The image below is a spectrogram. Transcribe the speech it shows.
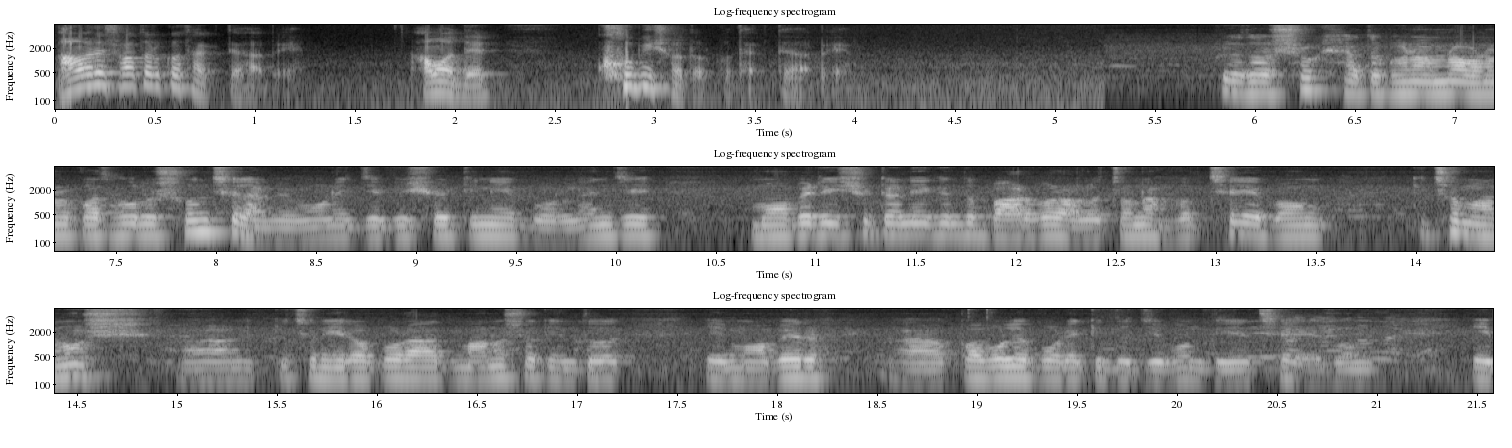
আমাদের সতর্ক থাকতে হবে। আমাদের খুবই সতর্ক থাকতে হবে। প্রিয় দর্শক, এতক্ষণ আমরা ওনার কথাগুলো শুনছিলাম এবং উনি যে বিষয়টি নিয়ে বললেন যে মবের ইস্যুটা নিয়ে কিন্তু বারবার আলোচনা হচ্ছে এবং কিছু মানুষ কিছু নিরপরাধ মানুষও কিন্তু এই মবের কবলে পড়ে কিন্তু জীবন দিয়েছে এবং এই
